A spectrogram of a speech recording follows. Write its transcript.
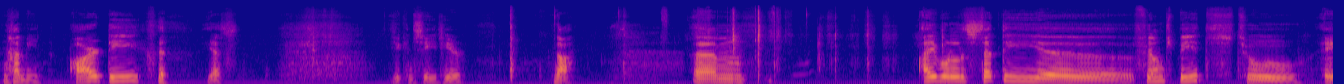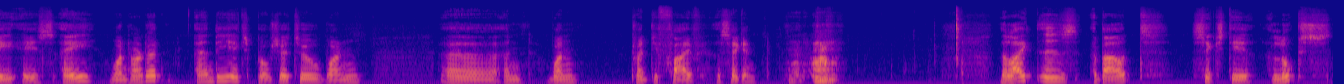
I mean RD yes. You can see it here. Now um, I will set the uh, film speed to ASA 100 and the exposure to 1 uh, and 125 a second. The light is about 60 lux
